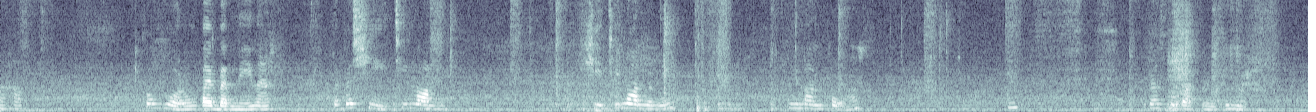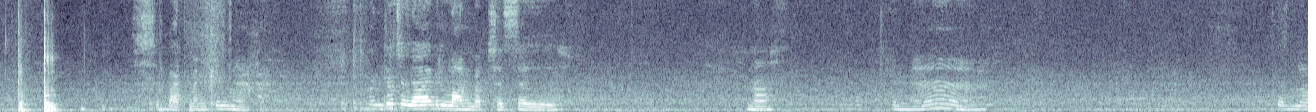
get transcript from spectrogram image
นะคะก้มหัวลงไปแบบนี้นะ แล้วก็ฉีดที่รอน ฉีดที่รอนแบบนี้ ที่รอนผมก็สะบัดมันขึ้นมา สะบัดมันขึ้นมาค่ะ มันก็จะได้เป็นรอนแบบเซอร์เนาะเห็นไหมผมเรา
